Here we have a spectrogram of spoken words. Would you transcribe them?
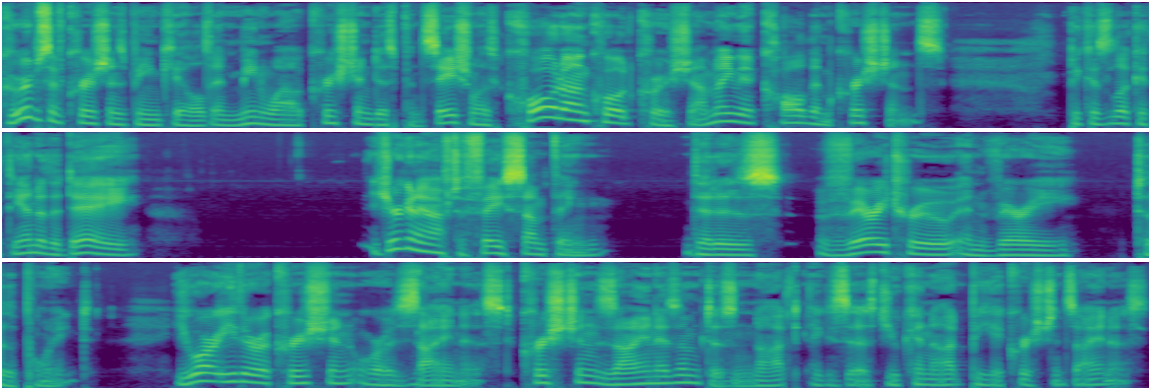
groups of Christians being killed, and meanwhile, Christian dispensationalists, quote unquote Christian, I'm not even going to call them Christians. Because look, at the end of the day, you're going to have to face something that is very true and very to the point. You are either a Christian or a Zionist. Christian Zionism does not exist. You cannot be a Christian Zionist.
